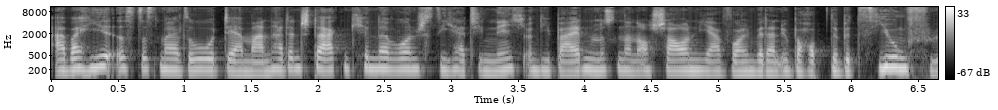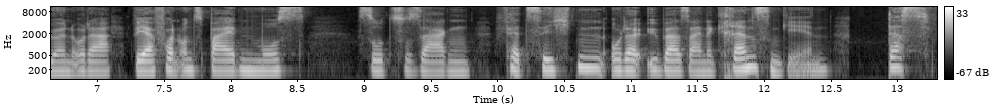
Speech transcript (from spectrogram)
Aber hier ist es mal so, der Mann hat den starken Kinderwunsch, sie hat ihn nicht und die beiden müssen dann auch schauen, ja, wollen wir dann überhaupt eine Beziehung führen oder wer von uns beiden muss sozusagen verzichten oder über seine Grenzen gehen das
